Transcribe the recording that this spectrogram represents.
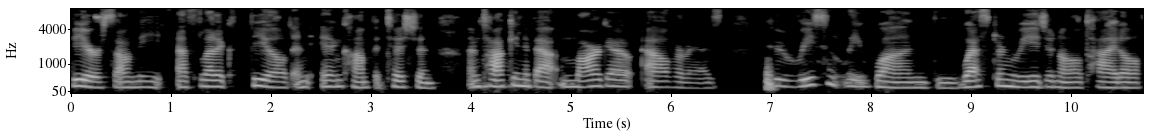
fierce on the athletic field and in competition. I'm talking about Margot Alvarez, who recently won the Western Regional title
